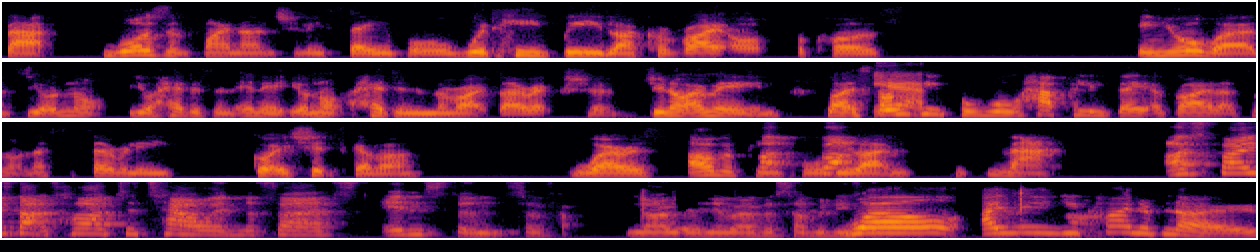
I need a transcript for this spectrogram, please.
that wasn't financially stable, would he be like a write-off because? In your words, you're not, your head isn't in it, you're not heading in the right direction. Do you know what I mean? Like some Yeah. people will happily date a guy that's not necessarily got his shit together, whereas other But- people will be like, nah, I suppose that's hard to tell in the first instance of knowing whether somebody's got- Well, I mean, you kind of know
